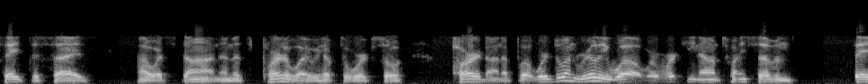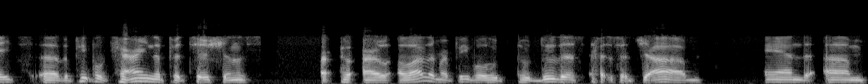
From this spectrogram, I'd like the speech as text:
state decides how it's done, and it's part of why we have to work so hard on it. But we're doing really well. We're working on 27 states. Uh, the people carrying the petitions are, are a lot of them are people who who do this as a job, and um,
